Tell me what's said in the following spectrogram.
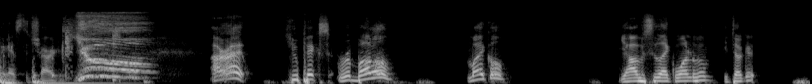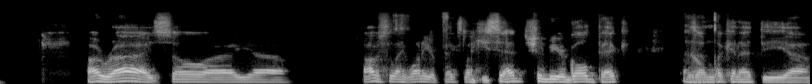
against the Chargers. You! All right. Q picks rebuttal. Michael, you obviously like one of them. You took it. All right. So I uh, obviously like one of your picks, like you said, should be your gold pick. As I'm looking at the uh,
